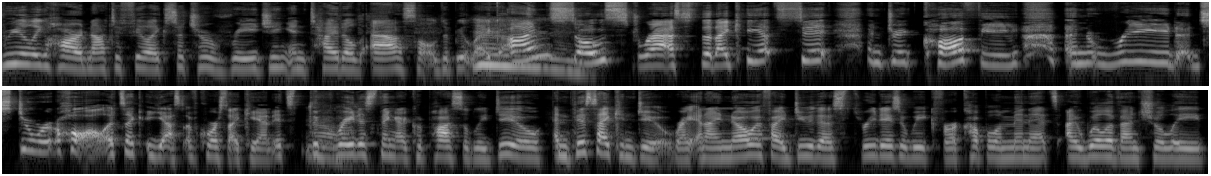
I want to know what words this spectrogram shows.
really hard not to feel like such a raging entitled asshole to be like, mm. I'm so stressed that I can't sit and drink coffee and read Stuart Hall. It's like, yes, of course I can. It's the oh. greatest thing I could possibly do. And this I can do, right? And I know if I do this three days a week for a couple of minutes, I will eventually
